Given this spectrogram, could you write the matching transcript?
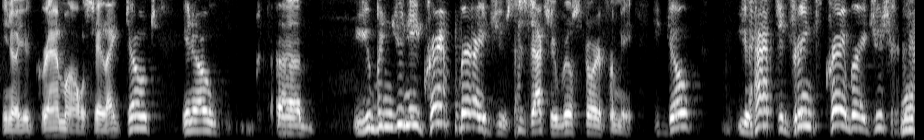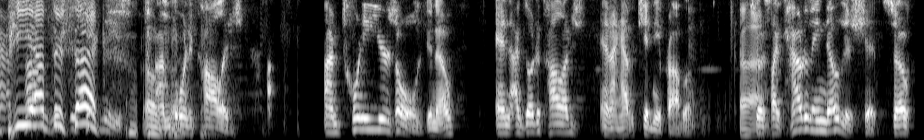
You know, your grandma will say, like, don't, you know, uh, you been you need cranberry juice. This is actually a real story for me. You don't you have to drink cranberry juice. Well, pee after sex. Oh, I'm sorry. going to college. I'm 20 years old, you know, and I go to college and I have a kidney problem. Uh, so it's like, how do they know this shit? So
